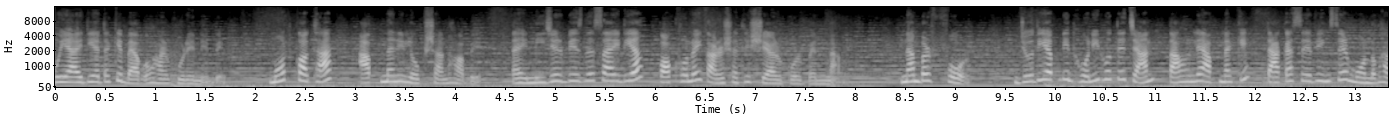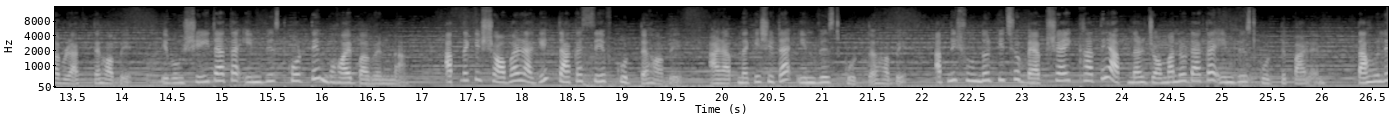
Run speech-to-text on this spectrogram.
ওই আইডিয়াটাকে ব্যবহার করে নেবে। মোট কথা, আপনারই লোকসান হবে, তাই নিজের বিজনেস আইডিয়া কখনোই কারোর সাথে শেয়ার করবেন না। নাম্বার ফোর যদি আপনি ধনী হতে চান, তাহলে আপনাকে টাকা সেভিংসের মনোভাব রাখতে হবে, এবং সেই টাকা ইনভেস্ট করতে ভয় পাবেন না। আপনাকে সবার আগে টাকা সেভ করতে হবে আর আপনাকে সেটা ইনভেস্ট করতে হবে। আপনি সুন্দর কিছু ব্যবসায়িক খাতে আপনার জমানো টাকা ইনভেস্ট করতে পারেন। তাহলে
